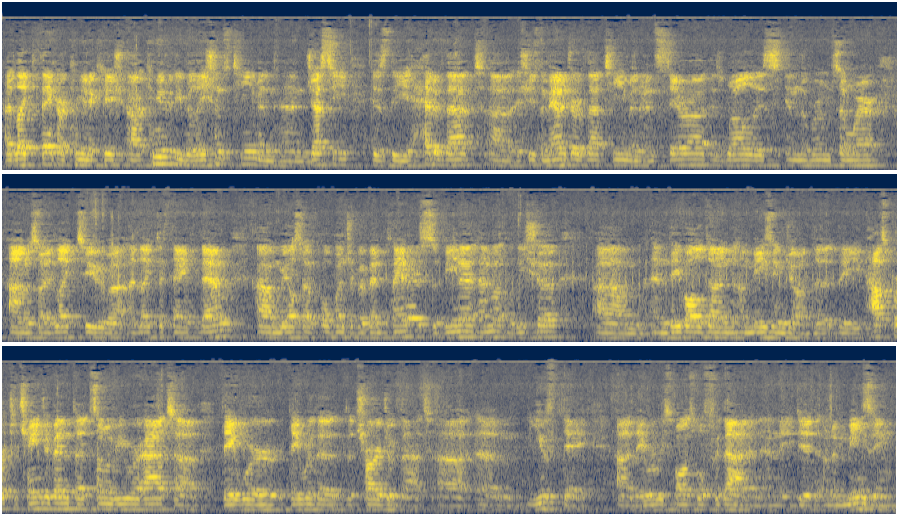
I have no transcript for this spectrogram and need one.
I'd like to thank our communication, uh, community relations team, and, and Jessie is the head of that. Uh, she's the manager of that team, and, and Sarah as well is in the room somewhere. Um, so I'd like to uh, I'd like to thank them. Um, we also have a whole bunch of event planners: Sabina, Emma, Alicia, um, and they've all done an amazing job. The, the Passport to Change event that some of you were at, uh, they were they were the, the charge of that. Uh, um, Youth Day, uh, they were responsible for that, and, and they did an amazing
